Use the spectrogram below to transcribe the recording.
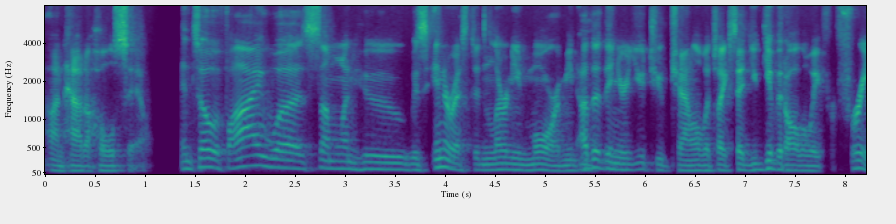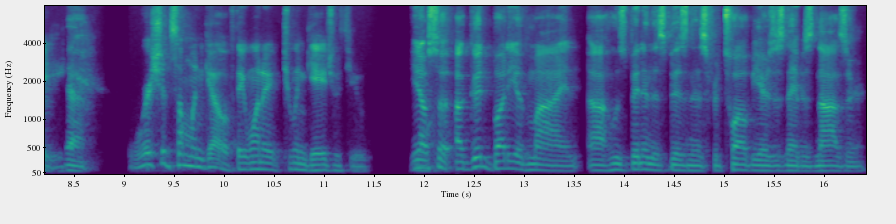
on how to wholesale. And so, if I was someone who was interested in learning more, I mean, other than your YouTube channel, which, like I said, you give it all away for free, yeah. where should someone go if they wanted to engage with you? You know, so a good buddy of mine uh, who's been in this business for 12 years, his name is Nazar.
